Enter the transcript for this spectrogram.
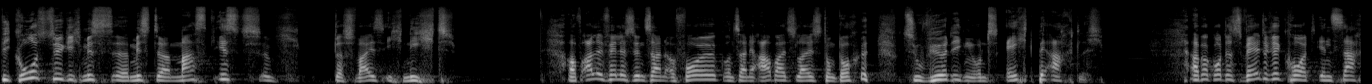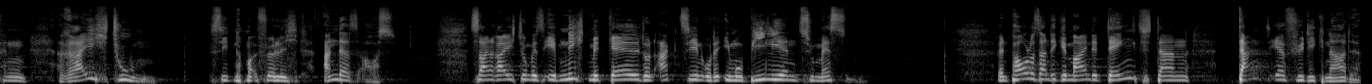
Wie großzügig Mr. Äh, Musk ist, äh, das weiß ich nicht. Auf alle Fälle sind sein Erfolg und seine Arbeitsleistung doch zu würdigen und echt beachtlich. Aber Gottes Weltrekord in Sachen Reichtum sieht nochmal völlig anders aus. Sein Reichtum ist eben nicht mit Geld und Aktien oder Immobilien zu messen. Wenn Paulus an die Gemeinde denkt, dann dankt er für die Gnade.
